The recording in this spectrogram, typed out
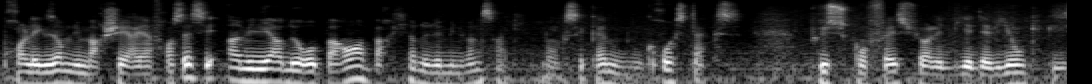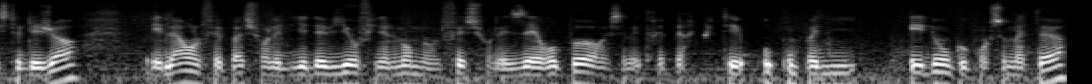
prends l'exemple du marché aérien français, c'est 1 milliard d'euros par an à partir de 2025. Donc c'est quand même une grosse taxe, plus ce qu'on fait sur les billets d'avion qui existent déjà. Et là, on ne le fait pas sur les billets d'avion finalement, mais on le fait sur les aéroports et ça va être répercuté aux compagnies et donc aux consommateurs.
